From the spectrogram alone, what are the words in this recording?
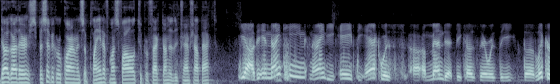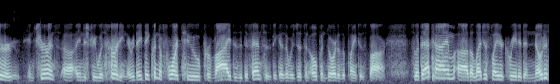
Doug, are there specific requirements a plaintiff must follow to perfect under the Dram Shop Act? Yeah, the, in 1998, the act was uh, amended because there was the the liquor insurance uh, industry was hurting. They, they they couldn't afford to provide the defenses because it was just an open door to the plaintiff's bar. So at that time, uh, the legislator created a notice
